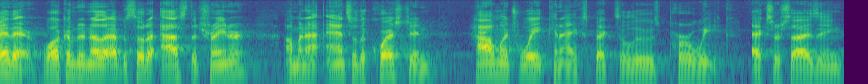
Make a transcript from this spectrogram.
Hey there, welcome to another episode of Ask the Trainer. I'm gonna answer the question, how much weight can I expect to lose per week? Exercising,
